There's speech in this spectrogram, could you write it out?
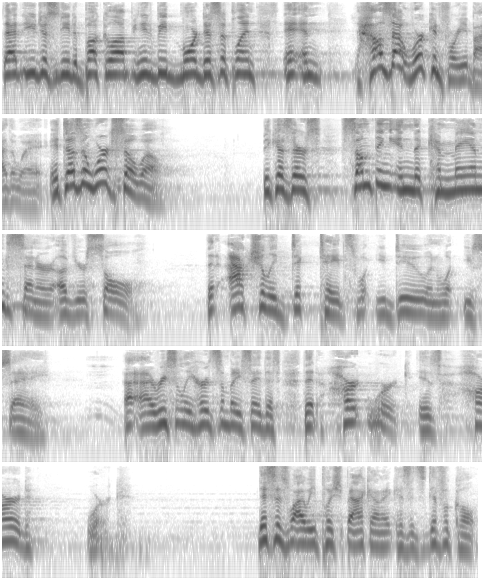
that you just need to buckle up, you need to be more disciplined. And, and how's that working for you, by the way? It doesn't work so well because there's something in the command center of your soul that actually dictates what you do and what you say. I recently heard somebody say this that heart work is hard work. This is why we push back on it because it's difficult.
